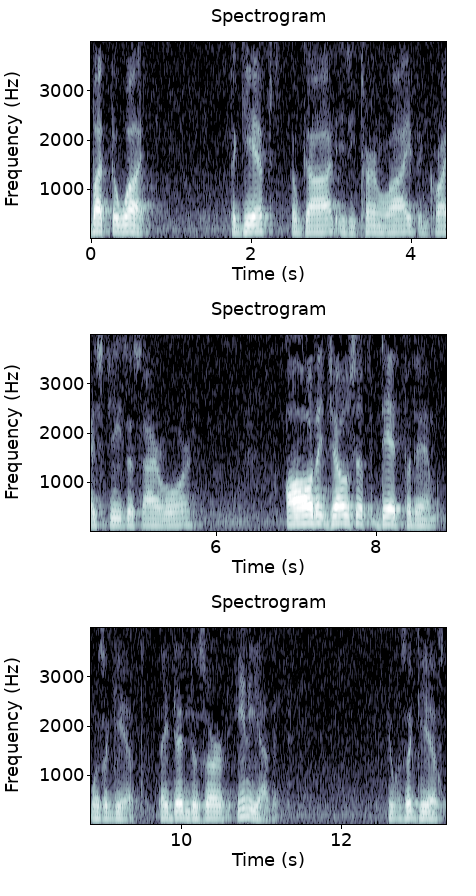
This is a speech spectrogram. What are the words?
but the what? The gift of God is eternal life in Christ Jesus our Lord. All that Joseph did for them was a gift. They didn't deserve any of it. It was a gift.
